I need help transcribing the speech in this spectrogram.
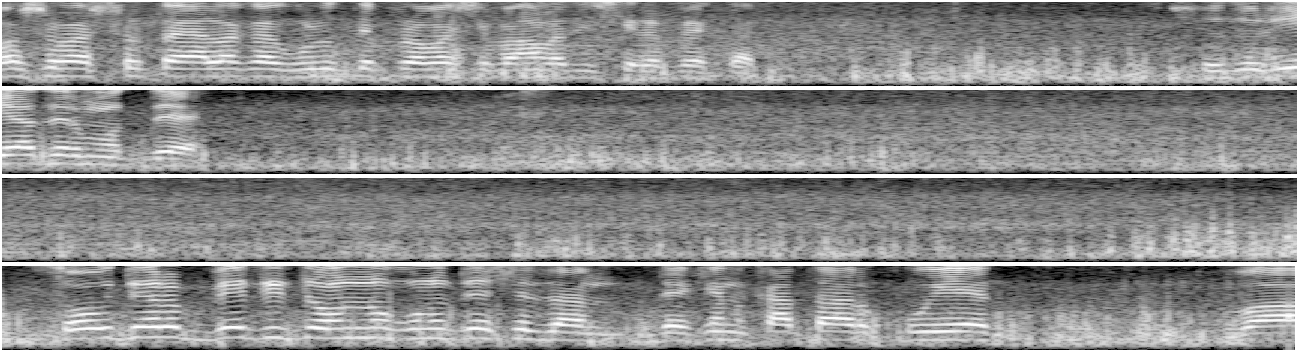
বসবাসরত এলাকাগুলোতে প্রবাসী বাংলাদেশিরা বেকার। শুধু রিয়াদের মধ্যে সৌদি আরব ব্যতীত অন্য কোনো দেশে যান, দেখেন কাতার, কুয়েত বা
